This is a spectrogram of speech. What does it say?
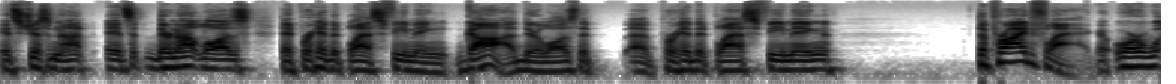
It's just not. It's they're not laws that prohibit blaspheming God. They're laws that uh, prohibit blaspheming the pride flag or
